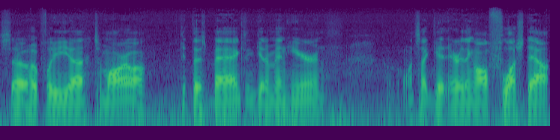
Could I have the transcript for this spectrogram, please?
So hopefully uh, tomorrow I'll get those bags and get them in here and once I get everything all flushed out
